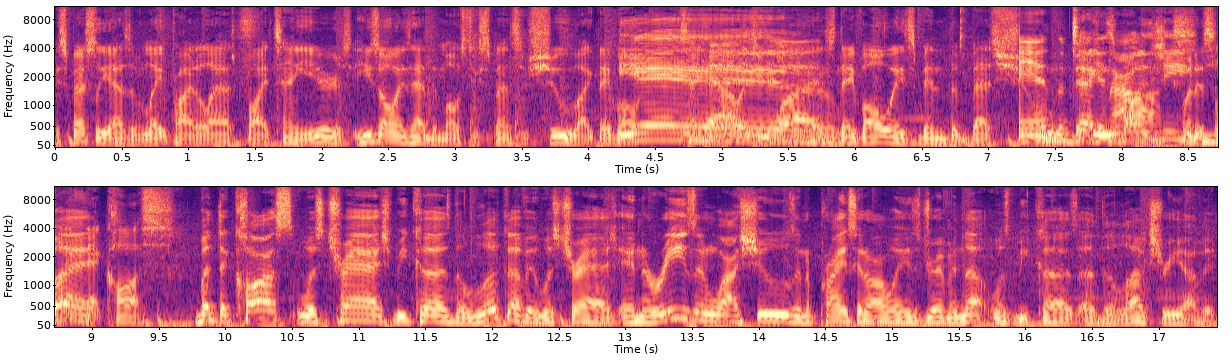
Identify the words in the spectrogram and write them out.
especially as of late, probably the last probably ten years. He's always had the most expensive shoe. Like they've all Yeah. technology wise, they've always been the best shoe. And the biggest Technology, box. but it's but- like that cost. But the cost was trash because the look of it was trash. And the reason why shoes and the price had always driven up was because of the luxury of it.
